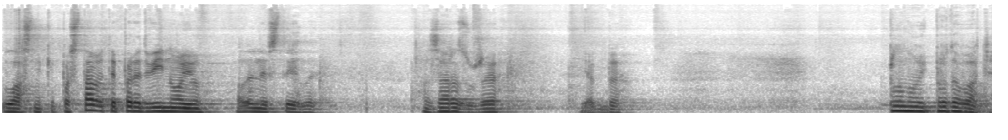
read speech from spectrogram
власники поставити перед війною, але не встигли. А зараз вже якби планують продавати.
